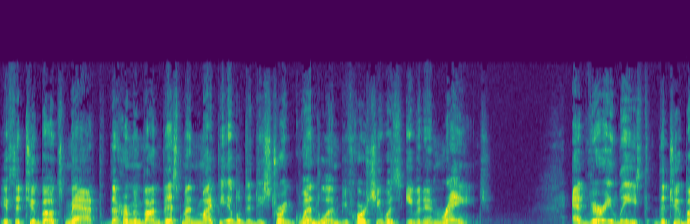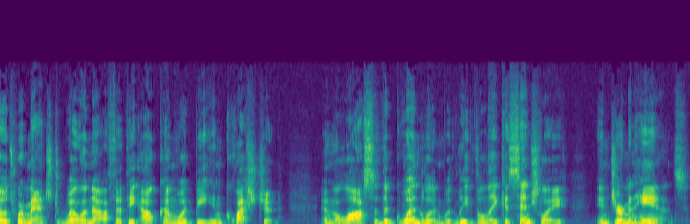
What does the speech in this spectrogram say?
If the two boats met, the Hermann von Wissmann might be able to destroy Gwendolen before she was even in range. At very least, the two boats were matched well enough that the outcome would be in question, and the loss of the Gwendolen would leave the lake essentially in German hands.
